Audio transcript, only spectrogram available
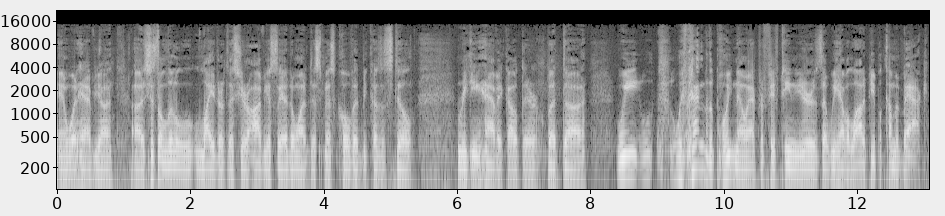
and what have you. Uh, it's just a little lighter this year. Obviously, I don't want to dismiss COVID because it's still wreaking havoc out there, but. Uh, we we've gotten to the point now after 15 years that we have a lot of people coming back,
